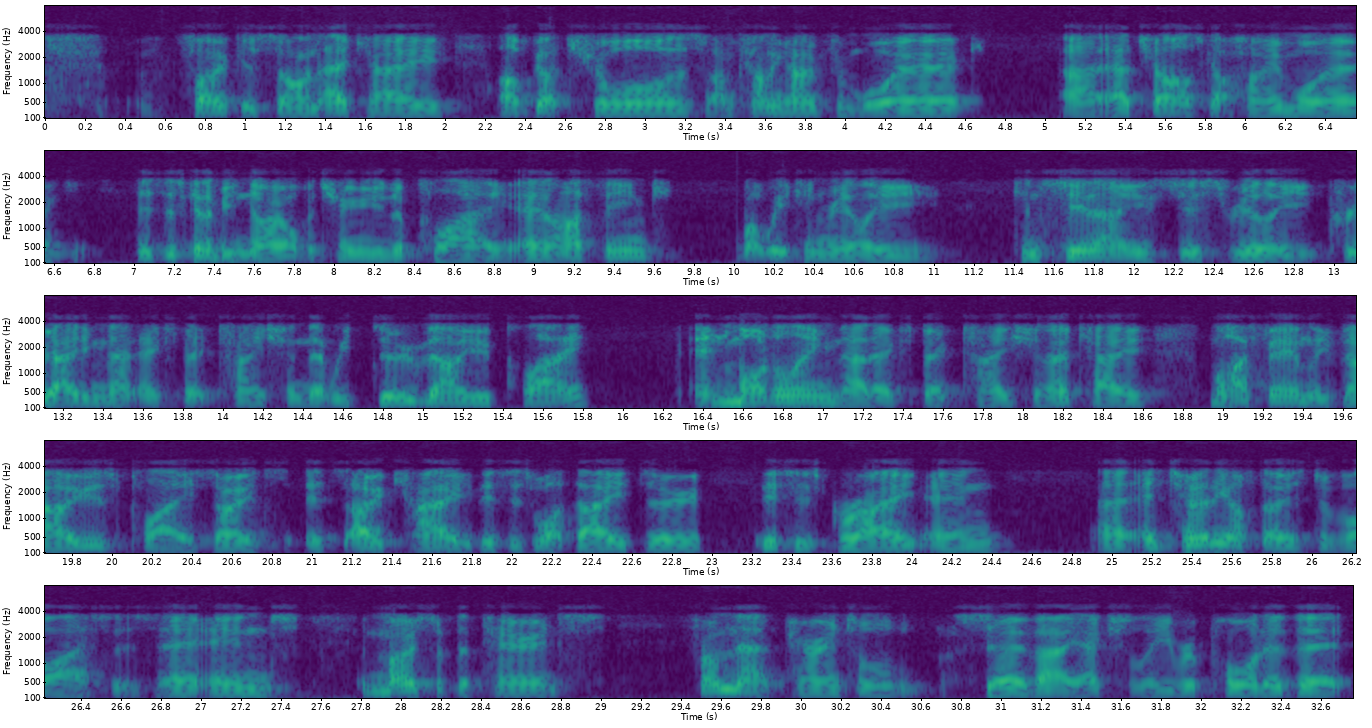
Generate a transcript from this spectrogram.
focus on, okay, I've got chores, I'm coming home from work, uh, our child's got homework, there's just going to be no opportunity to play. And I think what we can really consider is just really creating that expectation that we do value play and modelling that expectation. Okay, my family values play, so it's it's okay. This is what they do. This is great, and uh, and turning off those devices. And, and most of the parents from that parental survey actually reported that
